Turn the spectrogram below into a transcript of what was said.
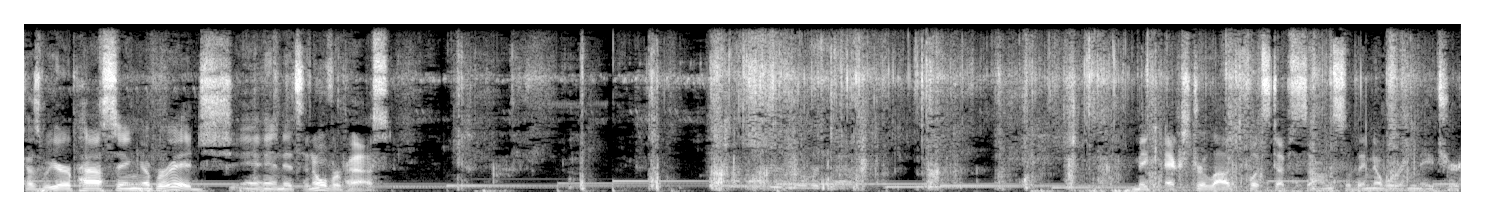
Because we are passing a bridge and it's an overpass. Make extra loud footstep sounds so they know we're in nature.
